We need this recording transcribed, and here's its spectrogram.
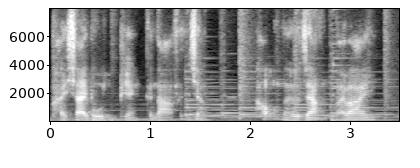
拍下一部影片跟大家分享。好，那就这样，拜拜。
